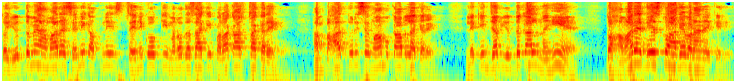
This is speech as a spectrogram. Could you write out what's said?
तो युद्ध में हमारे सैनिक अपनी सैनिकों की मनोदशा की पराकाष्ठा करेंगे। हम बहादुरी से वहाँ मुकाबला करेंगे। लेकिन जब युद्ध काल नहीं है तो हमारे देश को आगे बढ़ाने के लिए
